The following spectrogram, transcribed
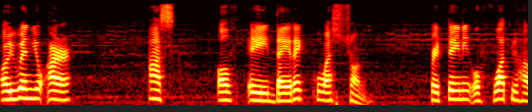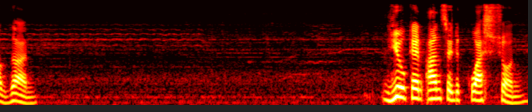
or when you are asked of a direct question pertaining of what you have done, you can answer the question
